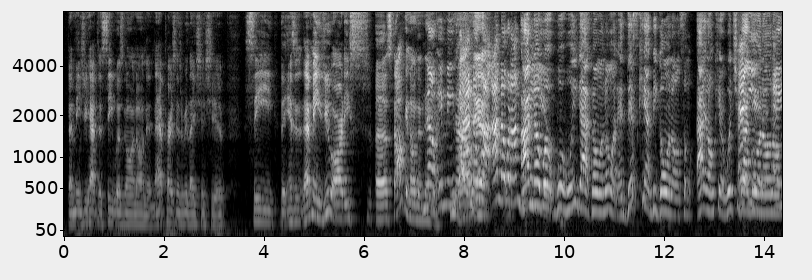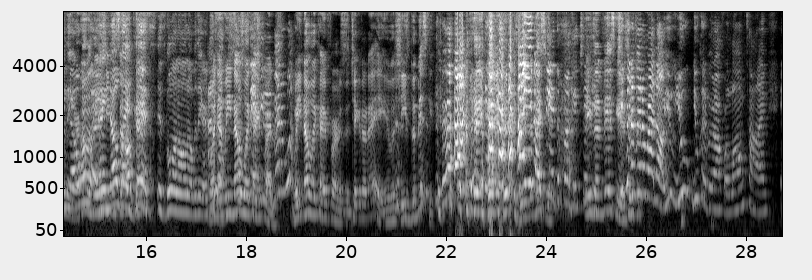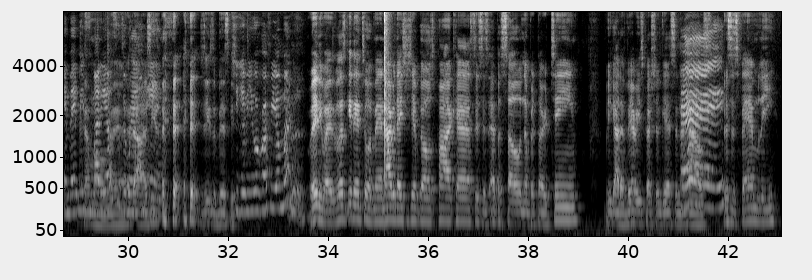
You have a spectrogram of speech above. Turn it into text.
That means you have to see what's going on in that person's relationship. See the incident. That means you already uh, stalking on the nigga. No, it means No. I know Yeah. my, I know what I'm doing. I know what what we got going on, and this can't be going on. Some I don't care what you got Ain't going on over no there. Oh, then she Ain't no can way okay. this is going on over there. Well, then we know So what came first. We know what came first: the chicken or the egg. It was she's the biscuit. How you know she ain't the fucking chicken? She's a biscuit. She could have been around. No, you you you could have been around for a long time, and maybe Come somebody on, else man. is Nah, around, she- she's a biscuit. she giving you a run for your money. But anyways, let's get into it, man. Our relationship goals podcast. This is episode number thirteen. We got a very special guest in the Hey. house. This is family.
